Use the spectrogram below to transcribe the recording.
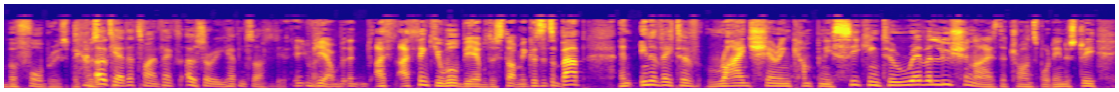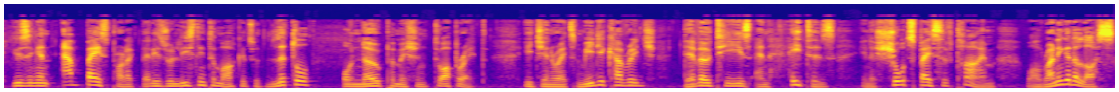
before, Bruce. Because okay, that's fine. Thanks. Oh, sorry, you haven't started yet. Yeah, uh, I, I think you will be able to stop me because it's about an innovative ride-sharing company seeking to revolutionize the transport industry using an app-based product that is released into markets with little or no permission to operate. It generates media coverage, devotees and haters in a short space of time while running at a loss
